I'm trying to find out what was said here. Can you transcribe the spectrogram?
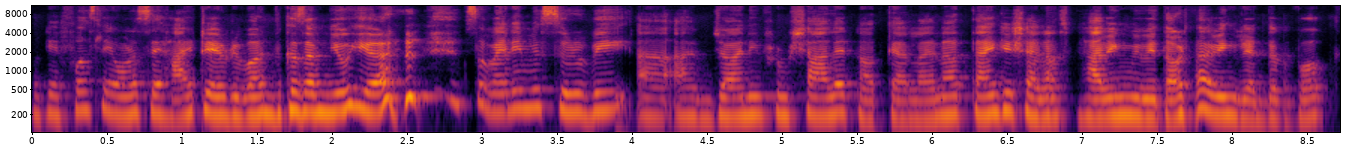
Okay, firstly, I want to say hi to everyone because I'm new here. so my name is Surabhi. Uh, I'm joining from Charlotte, North Carolina. Thank you, Shahnaz, for having me without having read the book.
